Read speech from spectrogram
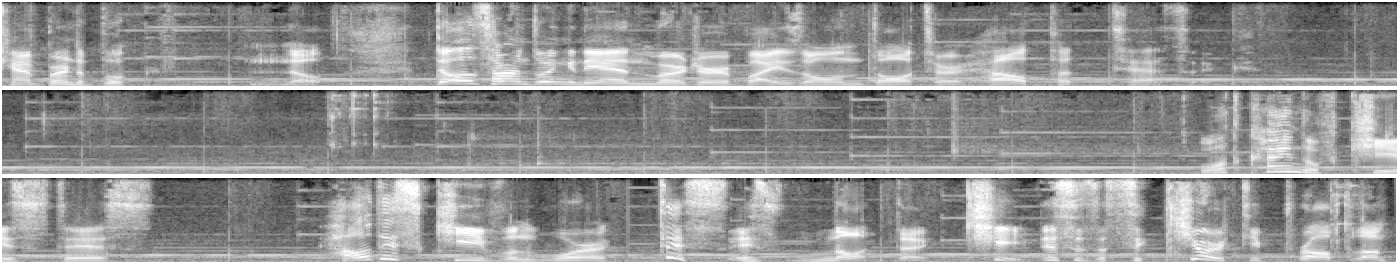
Can't burn the book. No. Those aren't doing in the end. Murder by his own daughter. How pathetic. What kind of key is this? How this key even work? This is not the key. This is a security problem.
